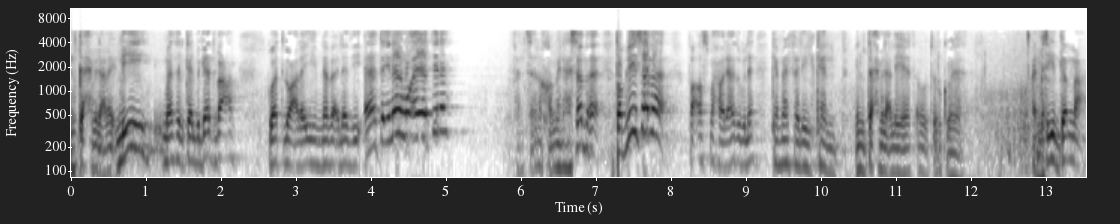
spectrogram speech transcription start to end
ان تحمل عليه ليه مثل الكلب جات بعد؟ واتلو عليهم نبأ الذي آتيناه آياتنا. فانسلخ منها سابها طب ليه سابها فأصبح والعياذ بالله كمثل الكلب. إن تحمل عليه أو تركه لما تيجي تجمع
